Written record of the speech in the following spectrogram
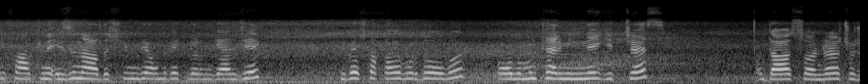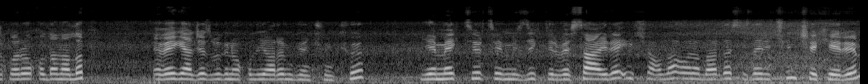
bir saatine izin aldı. Şimdi onu bekliyorum. Gelecek. Bir 5 dakikaya burada olur. Oğlumun terminine gideceğiz. Daha sonra çocukları okuldan alıp eve geleceğiz. Bugün okul yarım gün çünkü. Yemektir, temizliktir vesaire. İnşallah oralarda sizler için çekerim.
